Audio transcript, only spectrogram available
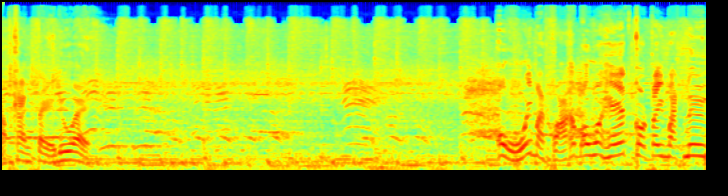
ลับแข้งเตะด้วย โอ้ยหมัดขวาครับโอเวอร์เฮดกดไปหมัดหนึ่ง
